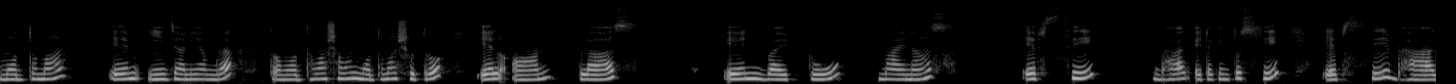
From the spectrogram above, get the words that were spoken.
মধ্যমা এম ই জানি আমরা। তো মধ্যমা সমান মধ্যমার সূত্র L one plus N by two minus F C ভাগ, এটা কিন্তু সি। এফ সি ভাগ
